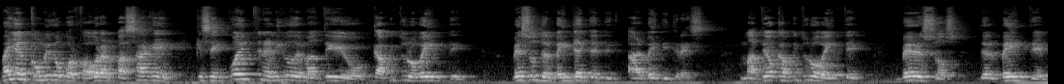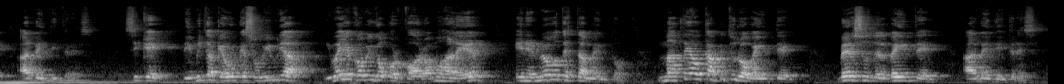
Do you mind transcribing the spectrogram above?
Vayan conmigo por favor al pasaje que se encuentra en el libro de Mateo, capítulo 20, versos del 20 al 23. Mateo capítulo 20, versos del 20 al 23. Así que le invito a que busque su Biblia y vaya conmigo por favor. Vamos a leer en el Nuevo Testamento. Mateo capítulo 20, versos del 20 al 23.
